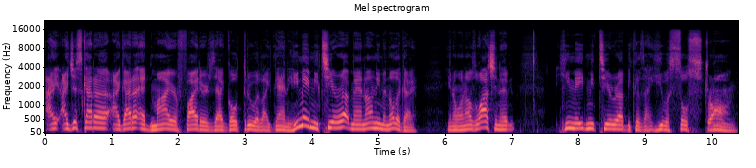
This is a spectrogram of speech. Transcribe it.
I, I just gotta I gotta admire fighters that go through it like Danny. He made me tear up, man. I don't even know the guy. You know, when I was watching it, he made me tear up because I, he was so strong.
